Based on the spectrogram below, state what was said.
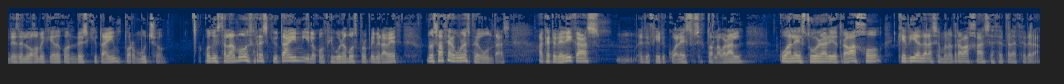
desde luego me quedo con Rescue Time por mucho. Cuando instalamos Rescue Time y lo configuramos por primera vez, nos hace algunas preguntas a qué te dedicas, mm, es decir, cuál es tu sector laboral, cuál es tu horario de trabajo, qué día de la semana trabajas, etcétera, etcétera.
